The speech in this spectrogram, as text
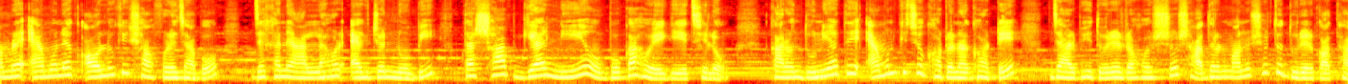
আমরা এমন এক অলৌকিক সফরে যাব, যেখানে আল্লাহর একজন নবী তার সব জ্ঞান নিয়েও বোকা হয়ে গিয়েছিল। কারণ দুনিয়াতে এমন কিছু ঘটনা ঘটে, যার ভিতরের রহস্য সাধারণ মানুষের তো দূরের কথা।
